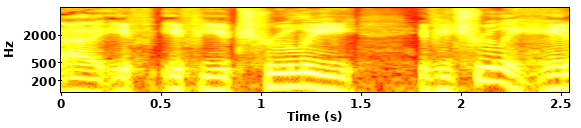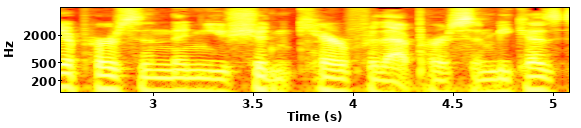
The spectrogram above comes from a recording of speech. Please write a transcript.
uh, if if you truly if you truly hate a person, then you shouldn't care for that person because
